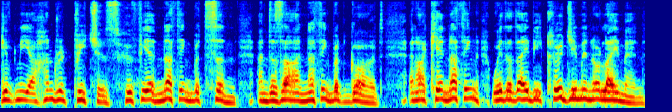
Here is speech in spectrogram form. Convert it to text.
"Give me a hundred preachers who fear nothing but sin and desire nothing but God, and I care nothing whether they be clergymen or laymen.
